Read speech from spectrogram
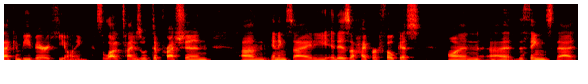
that can be very healing. Because a lot of times with depression um, and anxiety, it is a hyper focus on uh, the things that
